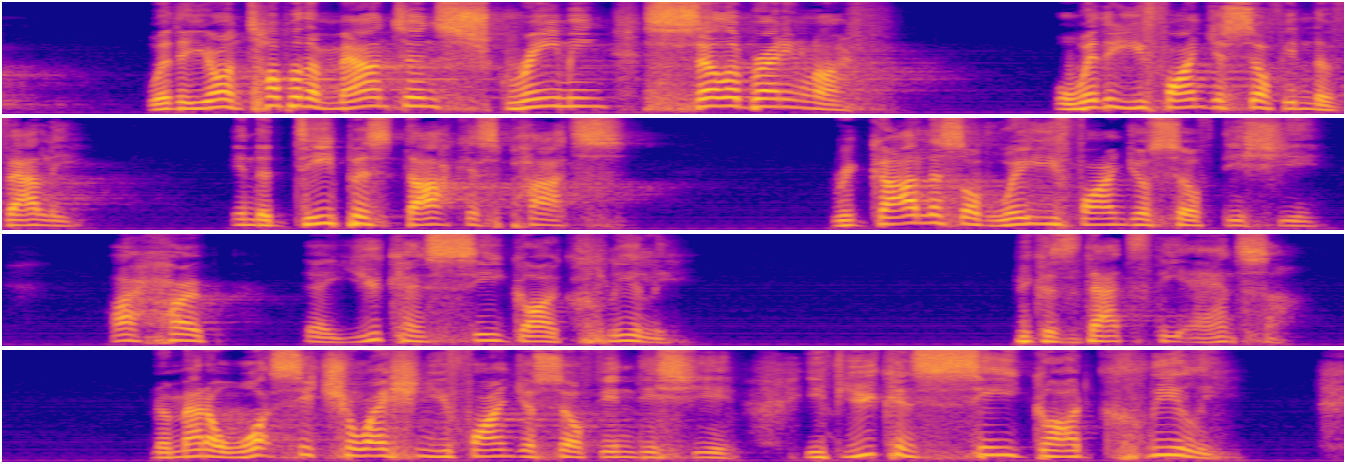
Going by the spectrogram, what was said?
whether you're on top of the mountain screaming, celebrating life, or whether you find yourself in the valley, in the deepest, darkest parts, regardless of where you find yourself this year, I hope that you can see God clearly. Because that's the answer. No matter what situation you find yourself in this year, if you can see God clearly,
